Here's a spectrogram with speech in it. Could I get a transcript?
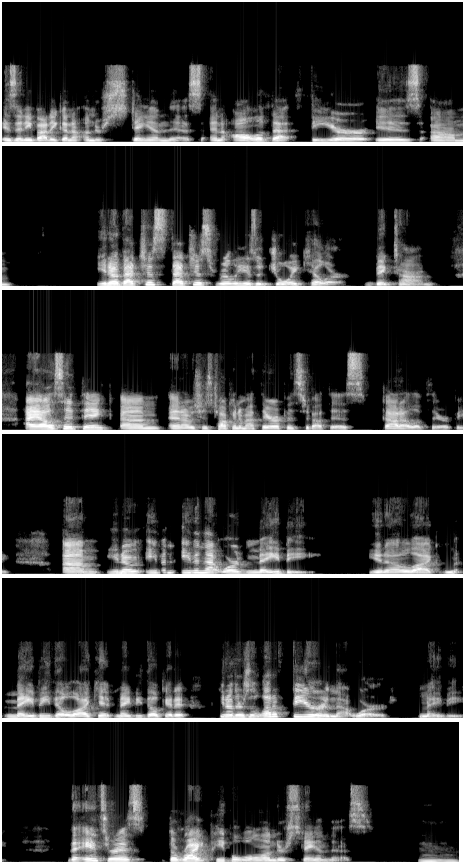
is anybody going to understand this and all of that fear is um you know that just that just really is a joy killer big time i also think um and i was just talking to my therapist about this god i love therapy um you know even even that word maybe you know like m- maybe they'll like it maybe they'll get it you know there's a lot of fear in that word maybe the answer is the right people will understand this Mm.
